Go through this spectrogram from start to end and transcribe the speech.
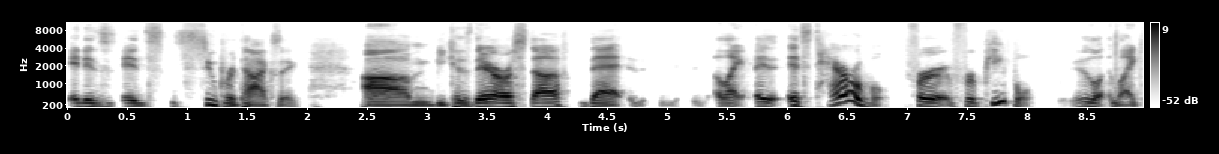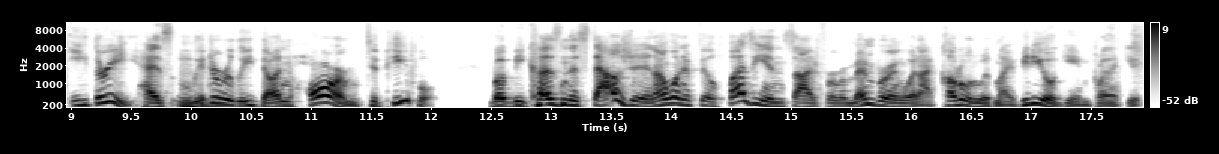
it is it's super toxic um because there are stuff that like it- it's terrible for for people like e3 has Mhm. literally done harm to people But because nostalgia and I want to feel fuzzy inside for remembering when I cuddled with my video game blanket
